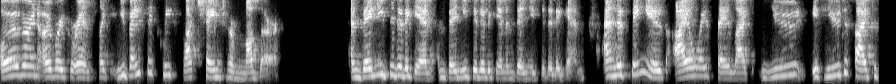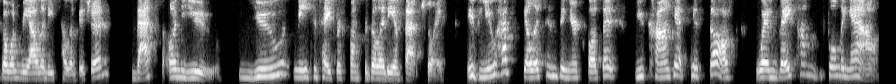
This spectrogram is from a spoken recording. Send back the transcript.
over and over again. Like you basically slut shamed her mother and then you did it again and then you did it again and then you did it again and the thing is i always say like you if you decide to go on reality television that's on you. You need to take responsibility of that choice. If you have skeletons in your closet you can't get pissed off when they come falling out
